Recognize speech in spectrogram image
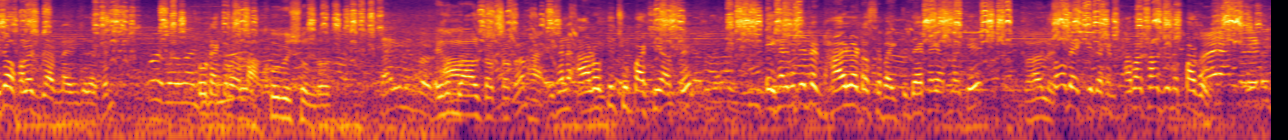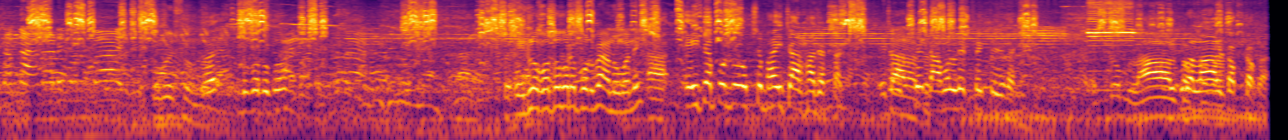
এটাও হলেট ব্লাড লাইন দেখেন। টোটা একেবারে লাল। খুবই সুন্দর। একদম লাল টকটকা। হ্যাঁ এখানে আরও কিছু পাখি আছে। এখানে ভিতরে একটা ঢাইলট আছে ভাই একটু দেখাই আপনাকে। সব একই দেখেন খাবার খাওয়ার জন্য পাগল। খুবই সুন্দর। দুটো দুটো। তো এগুলো কত করে পড়বে আনুমানিক? এইটা পড়বে হচ্ছে ভাই চার হাজার টাকা। এটা হচ্ছে ডাবল রেড ফেক্ট দেখেন। একদম লাল লাল টকটকা।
